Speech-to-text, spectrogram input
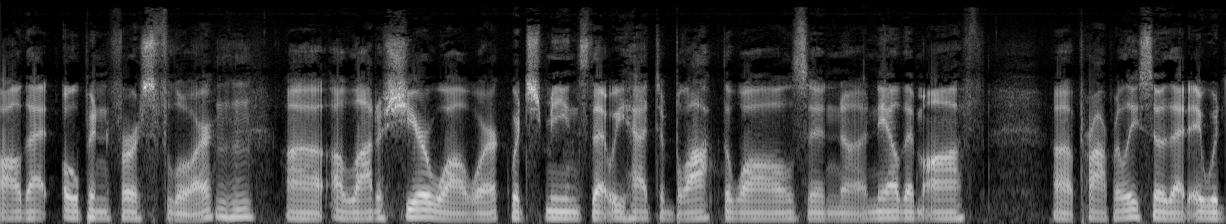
all that open first floor. Uh, a lot of shear wall work, which means that we had to block the walls and uh, nail them off uh, properly so that it would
